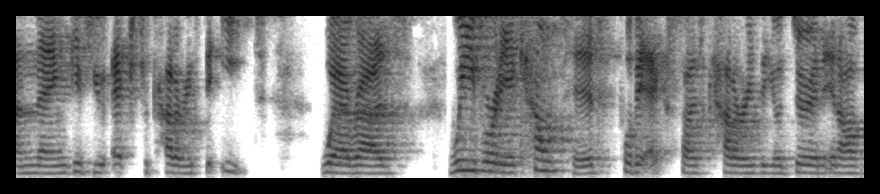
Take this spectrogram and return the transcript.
and then gives you extra calories to eat whereas we've already accounted for the exercise calories that you're doing in our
